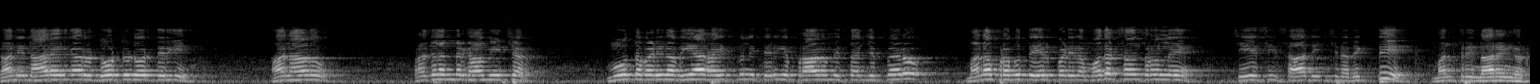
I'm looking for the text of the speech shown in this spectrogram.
కానీ నారాయణ గారు డోర్ టు డోర్ తిరిగి ఆనాడు ప్రజలందరికీ హామీ ఇచ్చారు. మూతబడిన విఆర్ హై స్కూల్ని తిరిగి ప్రారంభిస్తామని చెప్పారు. మన ప్రభుత్వం ఏర్పడిన మొదటి సంవత్సరంలోనే చేసి సాధించిన వ్యక్తి మంత్రి నారాయణ గారు.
